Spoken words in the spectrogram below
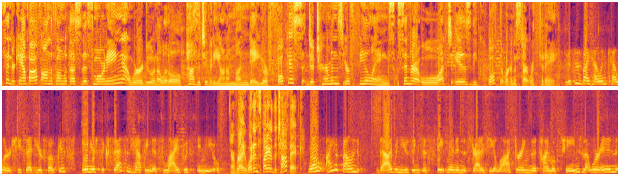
Cindra Kamphoff on the phone with us this morning. We're doing a little positivity on a Monday. Your focus determines your feelings. Cindra, what is the quote that we're going to start with today? This is by Helen Keller. She said, Your focus and your success and happiness lies within you. All right. What inspired the topic? Well, I have found that I've been using this statement and this strategy a lot during the time of change that we're in.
